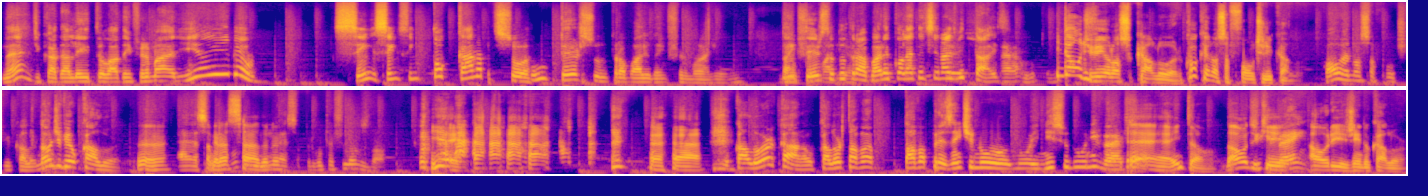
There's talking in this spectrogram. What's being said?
né? De cada leito lá da enfermaria e, meu, sem, sem, sem tocar na pessoa. Um terço do trabalho da enfermagem. Né? Da Um terço do trabalho é coleta de sinais vitais. É, E de onde vem o nosso calor? Qual que é a nossa fonte de calor? Qual é a nossa fonte de calor? De onde vem o calor? É. É, Essa Engraçado, pergunta, né? Essa pergunta é filosófica. E aí? O calor, cara, o calor tava, tava presente no, no início do universo. é, então. Da onde Big que Bang. a origem do calor?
